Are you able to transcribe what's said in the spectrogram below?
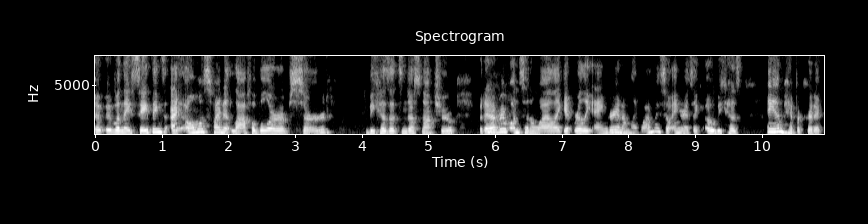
it- it- when they say things, I almost find it laughable or absurd because it's just not true. But every once in a while, I get really angry, and I'm like, "Why am I so angry?" It's like, "Oh, because I am hypocritic.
